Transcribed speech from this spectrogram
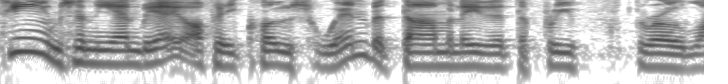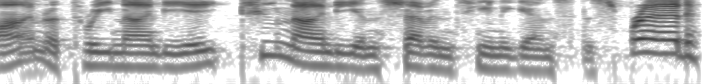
Teams in the NBA off a close win, but dominated at the free throw line are 398, 290, and 17 against the spread.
